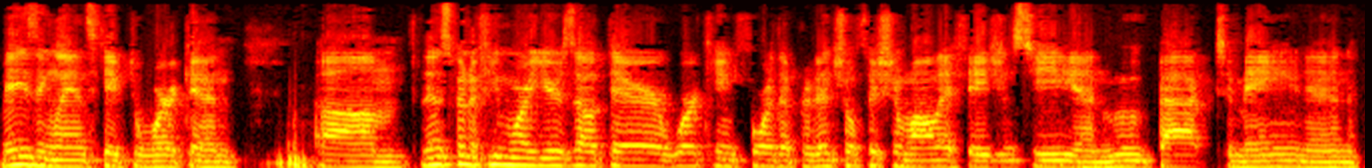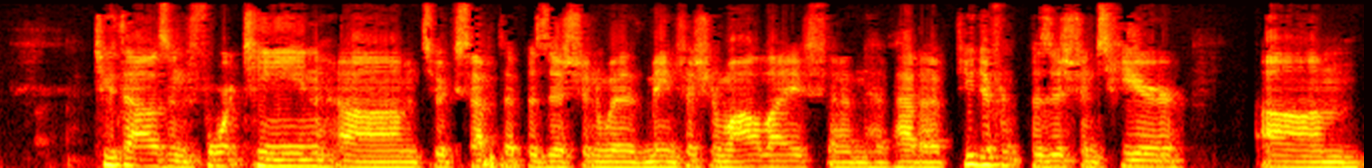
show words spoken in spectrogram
amazing landscape to work in. Um, then spent a few more years out there working for the Provincial Fish and Wildlife Agency and moved back to Maine in 2014 um, to accept a position with Maine Fish and Wildlife and have had a few different positions here um,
